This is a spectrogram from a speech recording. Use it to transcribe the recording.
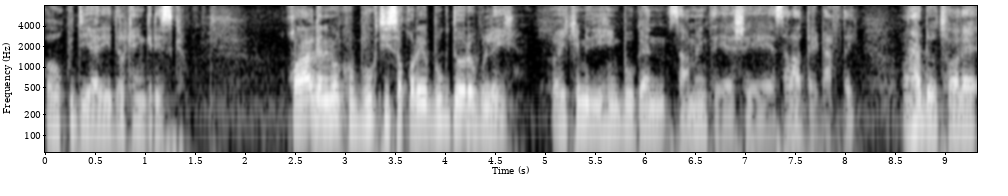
oo ku diyaariyey dalka ingiriiska. Qoraagani markuu buugtiisa qorayo buug doora buu leeyahy oo ay ka mid yihiin buuggan saameynta yeeshay ee salaad bay dhaaftay. Oon hadhow toole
